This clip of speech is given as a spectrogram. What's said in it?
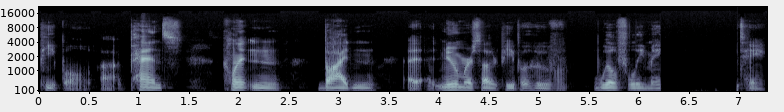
people, uh, Pence, Clinton, Biden, uh, numerous other people who've willfully maintained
